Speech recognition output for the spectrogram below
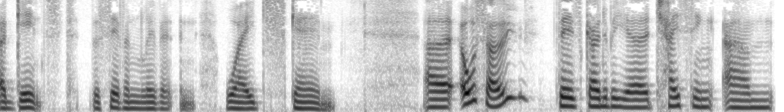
against the 7-Eleven wage scam. Uh, also, there's going to be a chasing um,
